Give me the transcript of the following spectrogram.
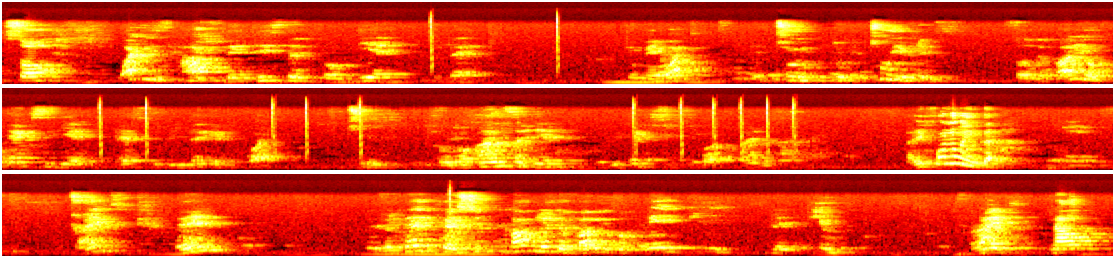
So, what is half the distance from here to there? To be what? Two, to be 2 units. So the value of x here has to be negative what? 2. So your answer here will be x is equal to minus 2. Are you following that? Yes. Right? Then, there's a third question. Calculate the values of A, P, and Q. Right? Now,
